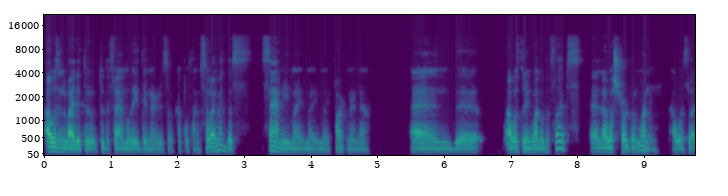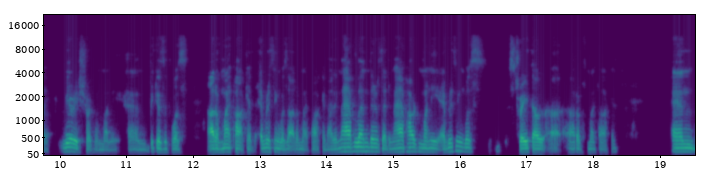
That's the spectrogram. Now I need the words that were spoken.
I was invited to to the family dinners a couple times. So I met this Sammy, my my my partner now, and uh, I was doing one of the flips and I was short on money. I was like very short on money. And because it was out of my pocket, everything was out of my pocket. I didn't have lenders, I didn't have hard money. Everything was straight out, uh, out of my pocket. And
